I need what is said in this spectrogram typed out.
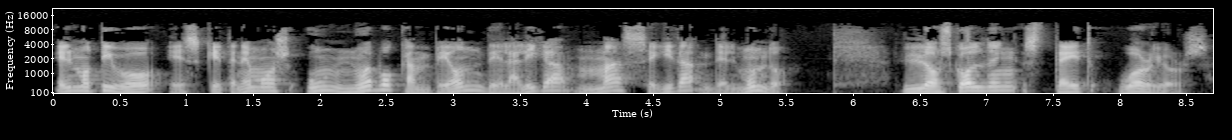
El motivo es que tenemos un nuevo campeón de la liga más seguida del mundo, los Golden State Warriors.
